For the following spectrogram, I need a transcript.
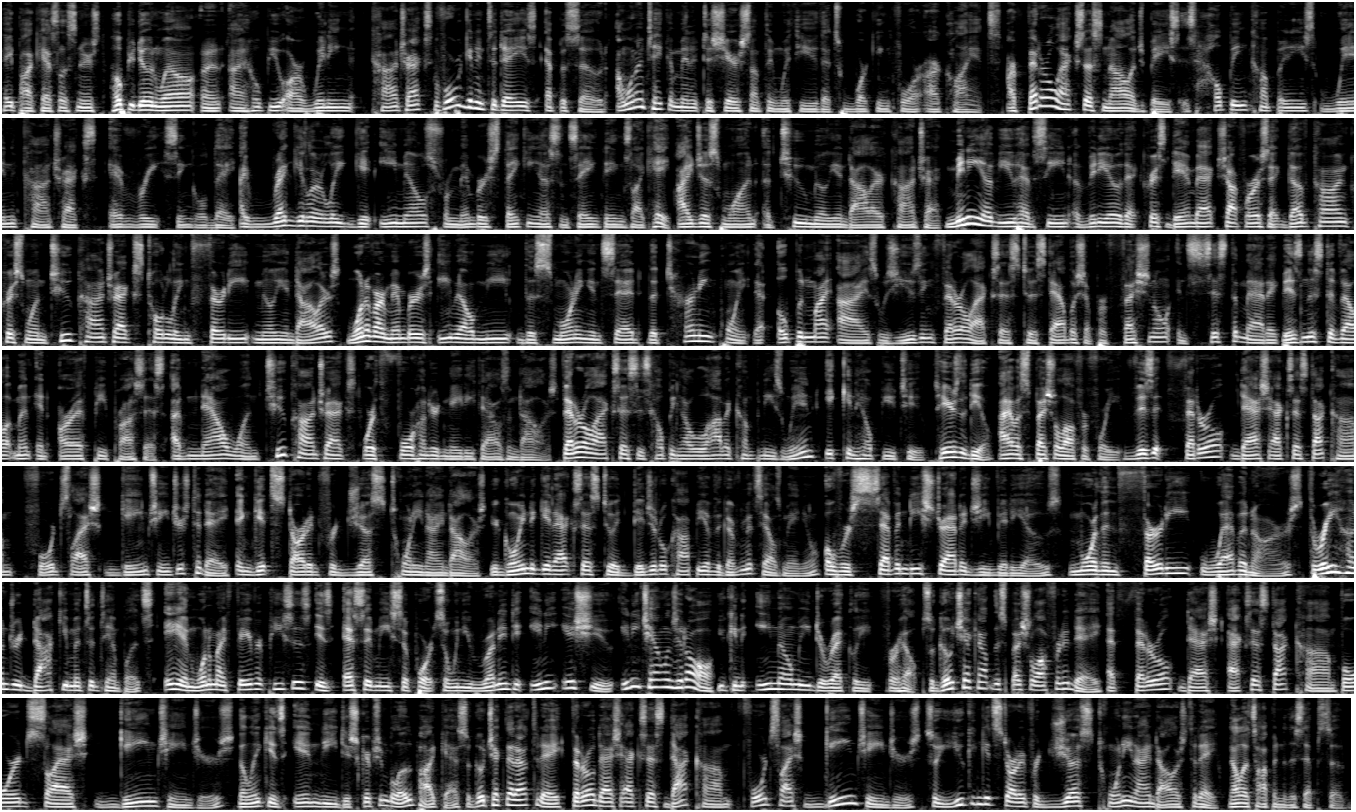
Hey, podcast listeners. Hope you're doing well, and I hope you are winning contracts. Before we get into today's episode, I want to take a minute to share something with you that's working for our clients. Our federal access knowledge base is helping companies win contracts every single day. I regularly get emails from members thanking us and saying things like, Hey, I just won a $2 million contract. Many of you have seen a video that Chris Danback shot for us at GovCon. Chris won two contracts totaling $30 million. One of our members emailed me this morning and said the turning point that opened my eyes was using federal access to establish a professional and systematic business development and RFP process. I've now won two contracts worth $480,000. Federal access is helping a lot of companies win. It can help you too. So here's the deal I have a special offer for you. Visit federal access.com forward slash game changers today and get started for just $29. You're going to get access to a digital copy of the government sales manual, over 70 strategy videos, more than 30 webinars, 300 documents and templates, and one of my favorite pieces is SME support. So when you run into any issue, any challenge at all, you can email me directly for help. So go check out the special offer today at federal access.com forward slash game changers. The link is in the description below the podcast. So go check that out today. Federal access.com forward slash game changers so you can get started for just $29 today. Now let's hop into this episode.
